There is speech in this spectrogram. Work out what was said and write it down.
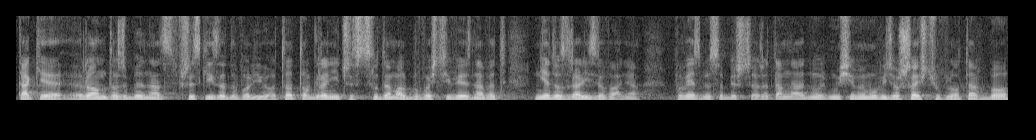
takie rondo, żeby nas wszystkich zadowoliło, to to graniczy z cudem albo właściwie jest nawet nie do zrealizowania. Powiedzmy sobie szczerze, tam nawet mu- musimy mówić o sześciu wlotach, bo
